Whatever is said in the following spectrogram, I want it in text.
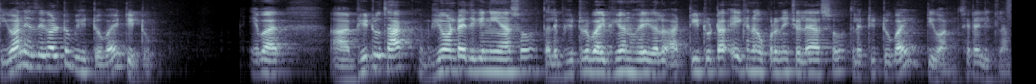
T one is equal to V two by T two. এবার ভি টু থাক, ভি ওয়ানটা এদিকে নিয়ে আসো। তাহলে ভি টুর বাই ভি ওয়ান হয়ে গেল। আর টি টুটা এইখানে উপরে নিয়ে চলে আসো। তাহলে T two by T one সেটা লিখলাম।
